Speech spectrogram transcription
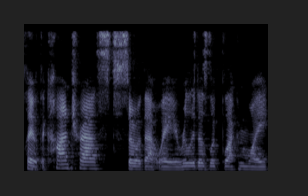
play with the contrast so that way it really does look black and white.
